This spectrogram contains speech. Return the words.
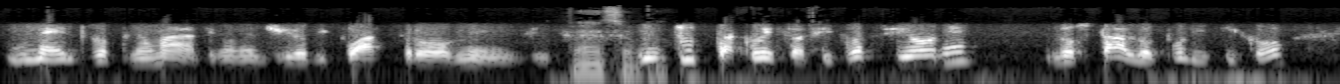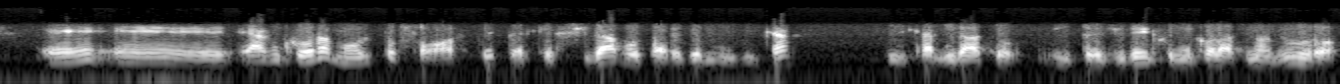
mezzo pneumatico nel giro di quattro mesi. Penso. In tutta questa situazione lo stallo politico è, è, è ancora molto forte perché si va a votare domenica il candidato, il presidente Nicolás Maduro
